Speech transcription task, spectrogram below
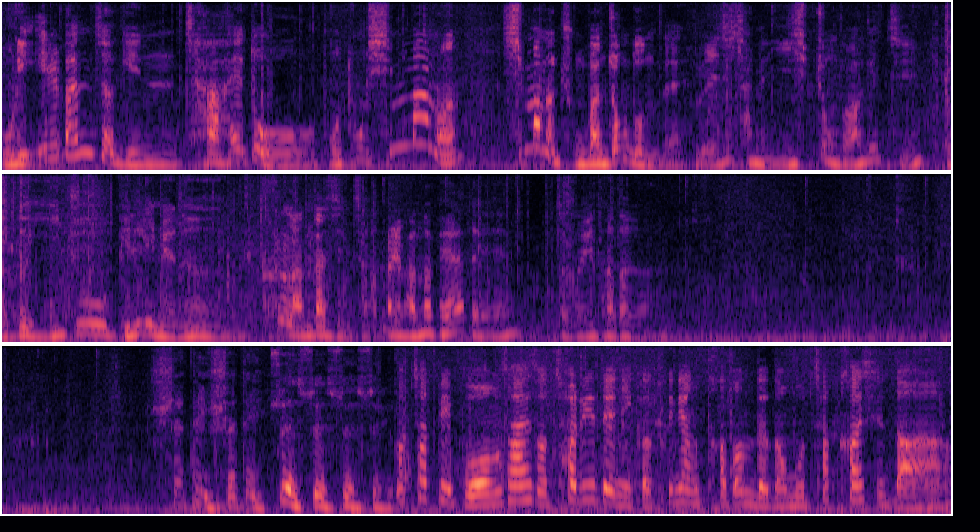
우리 일반적인 차 해도 보통 10만 원, 10만 원 중반 정도인데 외제차면 20 정도 하겠지. 이거 2주 빌리면은 큰일 난다 진짜. 빨리 반납해야 돼. 저거 이 타다가. 쉐데이 쉐데이 쇠쇠쇠쇠 어차피 보험사에서 처리되니까 그냥 타던데 너무 착하시다.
